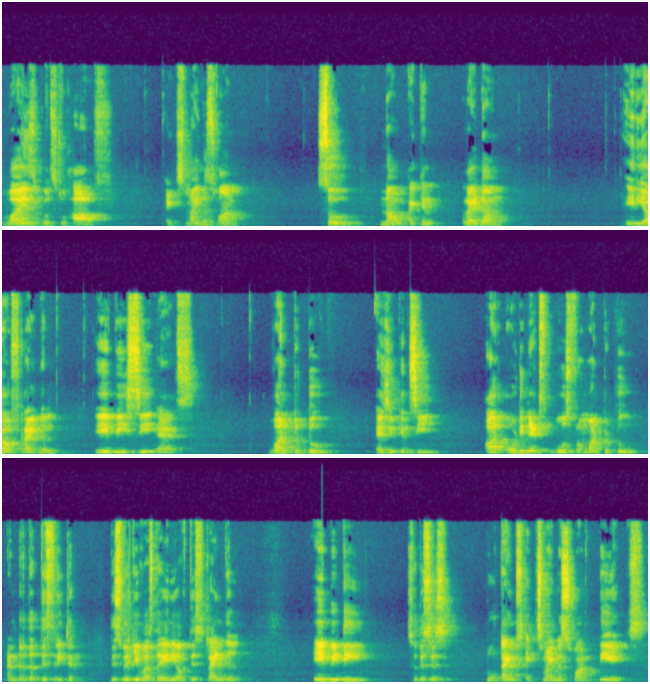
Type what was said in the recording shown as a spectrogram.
y is equals to half x minus 1 so now I can write down. Area of triangle. ABC as. 1 to 2 as you can see our ordinates goes from 1 to 2 under the this region. This will give us the area of this triangle. ABD so this is 2 times x minus 1 dx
